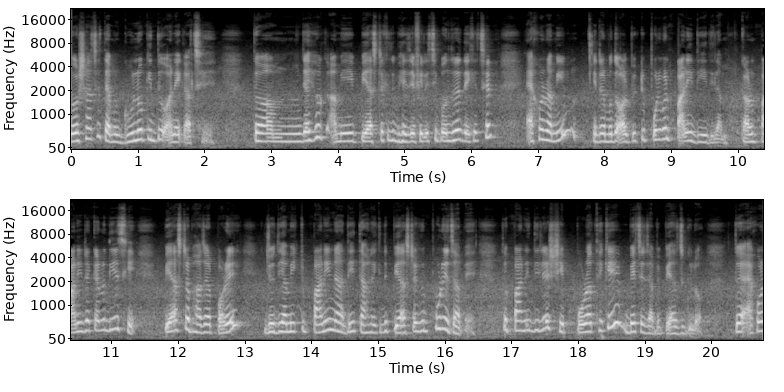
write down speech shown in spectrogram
দোষ আছে, তেমন গুণও কিন্তু অনেক আছে। তো যাই হোক, আমি এই পেঁয়াজটা কিন্তু ভেজে ফেলেছি, বন্ধুরা দেখেছেন? এখন আমি এটার মধ্যে অল্প একটু পরিমাণ পানি দিয়ে দিলাম। কারণ পানিটা কেন দিয়েছি? পেঁয়াজটা ভাজার পরে যদি আমি একটু পানি না দিই, তাহলে কিন্তু পেঁয়াজটা একদম পুড়ে যাবে। তো পানি দিলে সে পোড়া থেকে বেঁচে যাবে পেঁয়াজগুলো। তো এখন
